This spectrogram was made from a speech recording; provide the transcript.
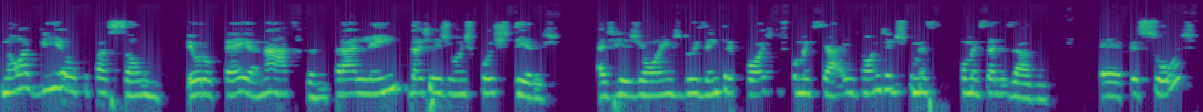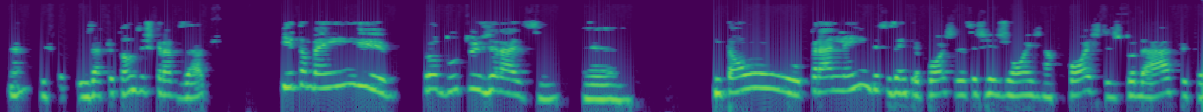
não havia ocupação europeia na África, para além das regiões costeiras, as regiões dos entrepostos comerciais, onde eles comercializavam é, pessoas, né, os, os, africanos escravizados, e também produtos gerais. Assim, é. Então, para além desses entrepostos, dessas regiões na costa de toda a África,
